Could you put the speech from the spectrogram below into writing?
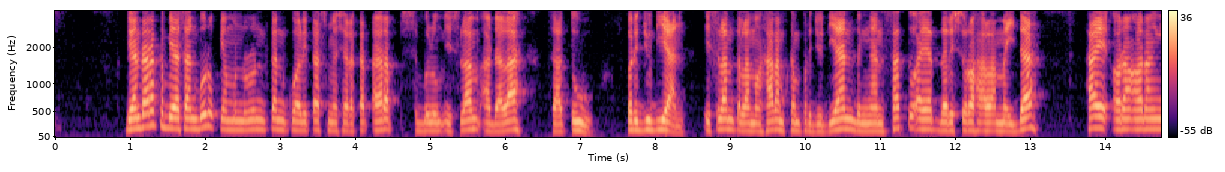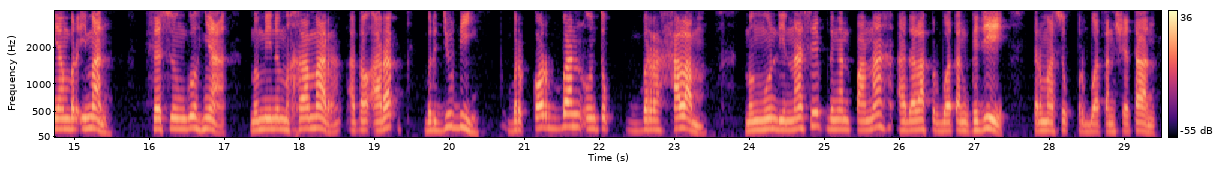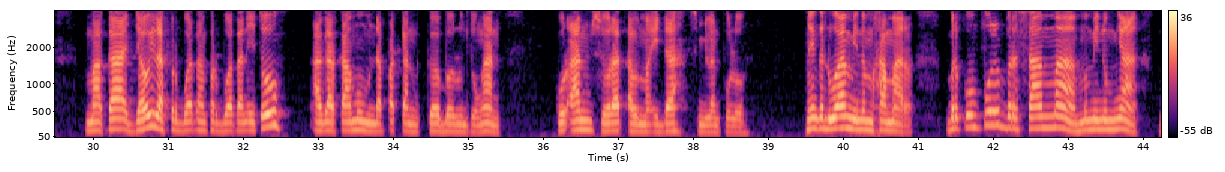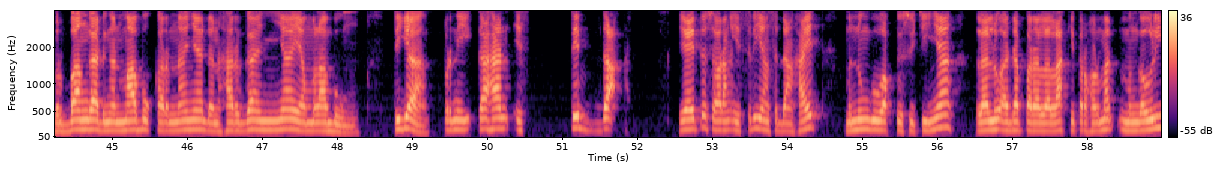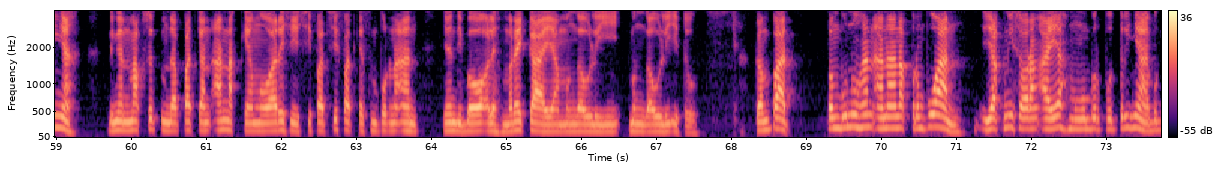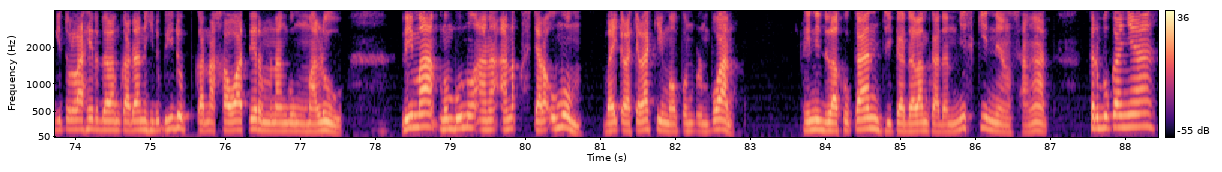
Di antara kebiasaan buruk yang menurunkan kualitas masyarakat Arab sebelum Islam adalah satu, perjudian. Islam telah mengharamkan perjudian dengan satu ayat dari surah Al-Maidah Hai orang-orang yang beriman, sesungguhnya meminum khamar atau arak, berjudi, berkorban untuk berhalam, mengundi nasib dengan panah adalah perbuatan keji, termasuk perbuatan setan. Maka jauhilah perbuatan-perbuatan itu agar kamu mendapatkan keberuntungan. Quran Surat Al-Ma'idah 90 Yang kedua, minum khamar berkumpul bersama meminumnya, berbangga dengan mabuk karenanya dan harganya yang melambung. Tiga, pernikahan istibda, yaitu seorang istri yang sedang haid menunggu waktu sucinya, lalu ada para lelaki terhormat menggaulinya dengan maksud mendapatkan anak yang mewarisi sifat-sifat kesempurnaan yang dibawa oleh mereka yang menggauli menggauli itu. Keempat, pembunuhan anak-anak perempuan, yakni seorang ayah mengubur putrinya begitu lahir dalam keadaan hidup-hidup karena khawatir menanggung malu. Lima, membunuh anak-anak secara umum, baik laki-laki maupun perempuan. Ini dilakukan jika dalam keadaan miskin yang sangat. Terbukanya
